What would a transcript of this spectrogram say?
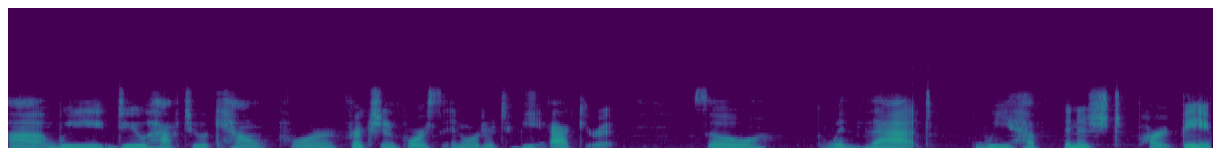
uh, we do have to account for friction force in order to be accurate. So with that, we have finished part B.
